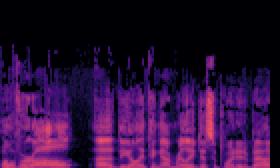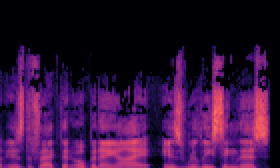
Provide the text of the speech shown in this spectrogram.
overall, uh, the only thing I'm really disappointed about is the fact that OpenAI is releasing this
